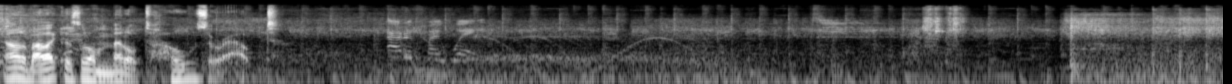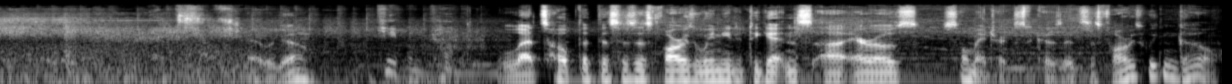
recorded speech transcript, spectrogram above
I don't know, but I like those little metal toes are out. There we go. Keep them. Let's hope that this is as far as we needed to get in uh, Arrow's Soul Matrix, because it's as far as we can go.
